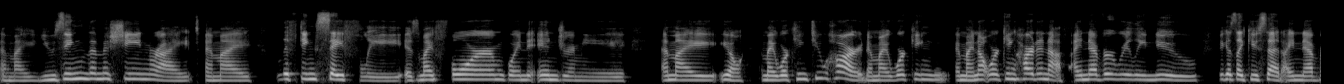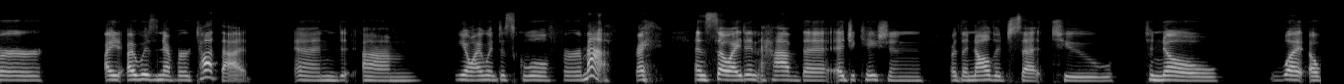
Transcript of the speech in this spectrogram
am I using the machine right? Am I lifting safely? Is my form going to injure me? Am I, you know, am I working too hard? Am I working, am I not working hard enough? I never really knew because like you said, I never, I, I was never taught that. And um, you know, I went to school for math, right? And so I didn't have the education or the knowledge set to to know what a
